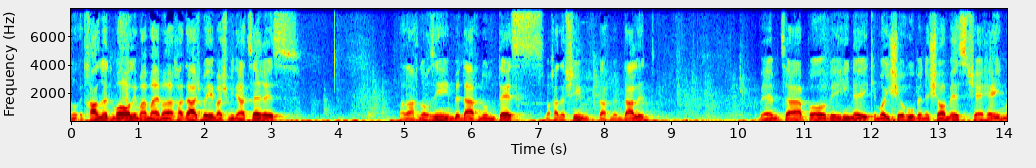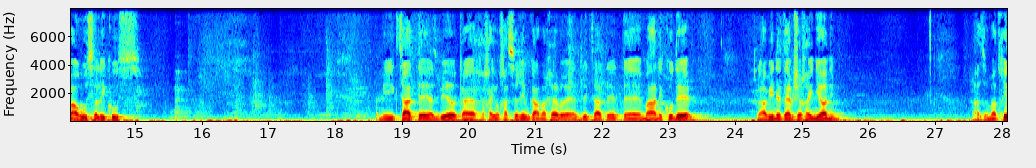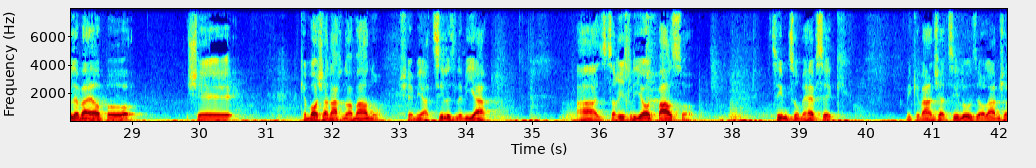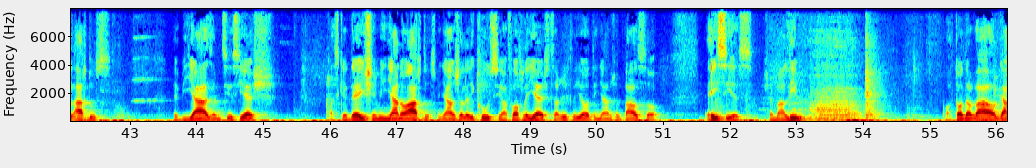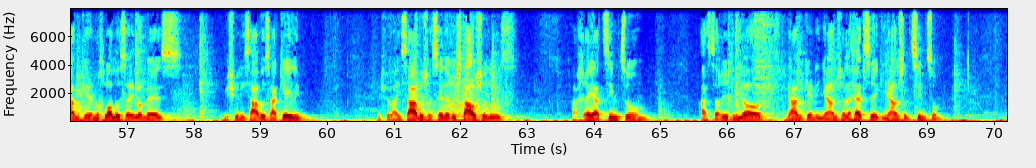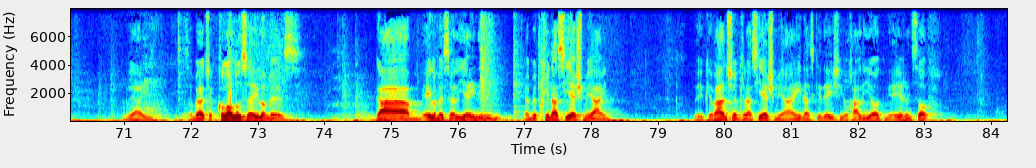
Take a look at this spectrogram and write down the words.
התחלנו אתמול עם המיימר החדש ביום השמיני עצרס. אנחנו אוחזים בדף נ"ט בחדשים, דף מ"ד. באמצע פה, והנה כמו שהוא בנשומס, שהן מהוס הליכוס. אני קצת אה, אסביר, ככה היו חסרים כמה חבר'ה, אסביר קצת את אה, מה הנקודה, להבין את המשך העניונים. אז הוא מתחיל לבאר פה שכמו שאנחנו אמרנו, שמאצילס לביאה, אז צריך להיות פרסו, צמצום, הפסק, מכיוון שאצילוס זה עולם של אחדוס, וביאה זה מציאוס יש. אז כדי שמעניין או אחדוס, מעניין של הליכוס, יהפוך ליש, צריך להיות עניין של פרסו, אייסיאס, שמעלים. אותו דבר גם כן, כלולוס אילומס, בשביל עיסאוווס הכלים, בשביל העיסאוווס של סדר השטלשלוס, אחרי הצמצום, אז צריך להיות גם כן עניין של הפסק, עניין של צמצום. זאת אומרת שכלולוס אילומס, גם אילומס עליינים, הם מבחינת יש מאין. וכיוון שמבחינת יש מאין, אז כדי שיוכל להיות מאיר אינסוף,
